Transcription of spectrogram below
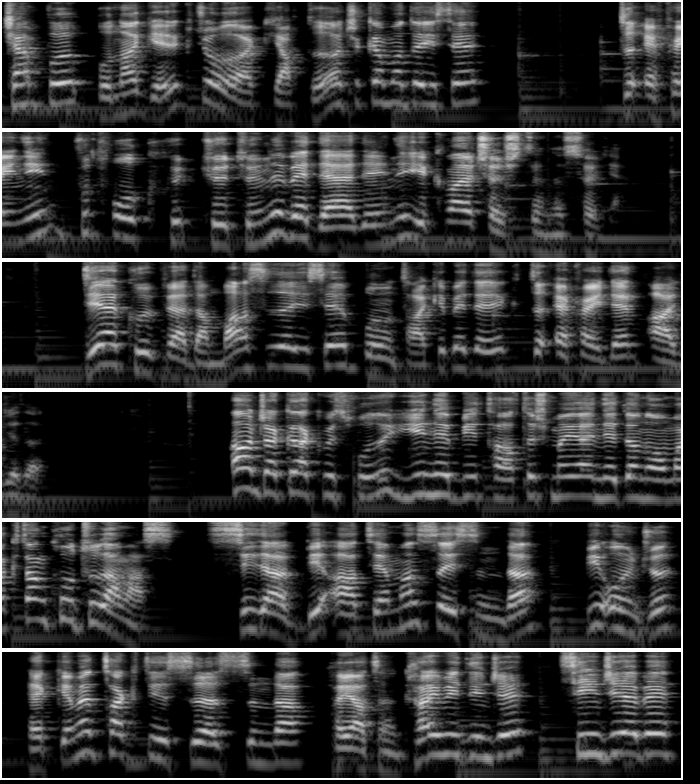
Champer buna gerekçe olarak yaptığı açıklamada ise The FA'nin futbol kültürünü ve değerlerini yıkmaya çalıştığını söyledi. Diğer kulüplerden bazıları ise bunu takip ederek The FA'den ayrıldı. Ancak rugby sporu yine bir tartışmaya neden olmaktan kurtulamaz. Zira bir antrenman sayısında bir oyuncu hackleme taktiği sırasında hayatını kaybedince seyirciler ve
